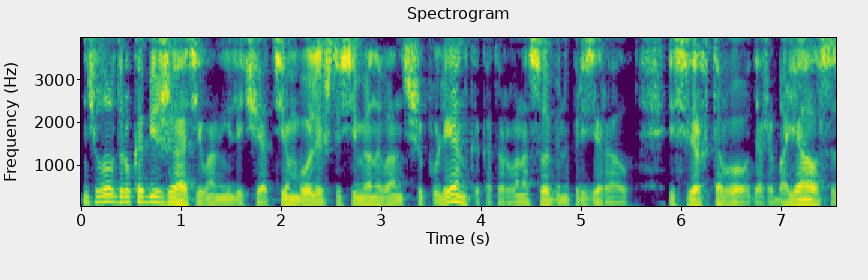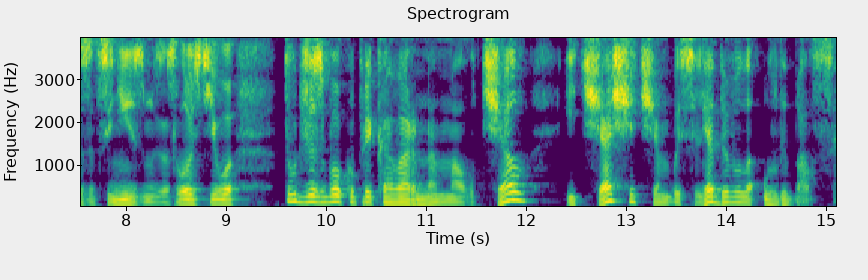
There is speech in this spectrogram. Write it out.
начало вдруг обижать Ивана Ильича, тем более, что Семен Иванович Шипуленко, которого он особенно презирал, и сверх того даже боялся за цинизм, за злость его, тут же сбоку приковарно молчал и чаще, чем бы следовало, улыбался.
